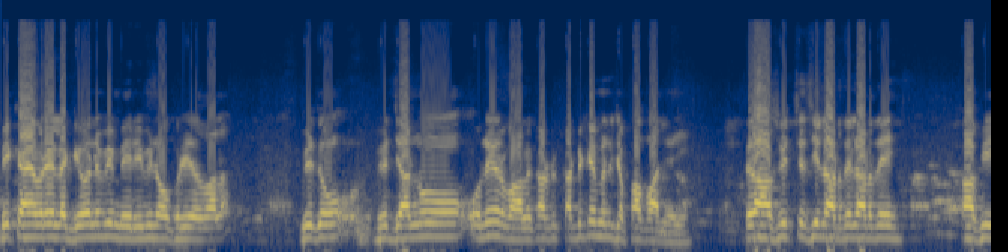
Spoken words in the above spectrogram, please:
ਵੀ ਕੈਮਰੇ ਲੱਗੇ ਹੋਏ ਨੇ ਵੀ ਮੇਰੀ ਵੀ ਨੌਕਰੀ ਦਾ ਵਾਲਾ ਵੀ ਤੂੰ ਫਿਰ ਜਾਨੂੰ ਉਹਨੇ ਰਵਾਲ ਕੱਢ ਕੱਢ ਕੇ ਮੈਨੂੰ ਜੱਫਾ ਪਾ ਲਿਆ ਜੀ। ਫਿਰ ਆਸ ਵਿੱਚ ਅਸੀਂ ਲੜਦੇ ਲੜਦੇ ਕਾਫੀ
